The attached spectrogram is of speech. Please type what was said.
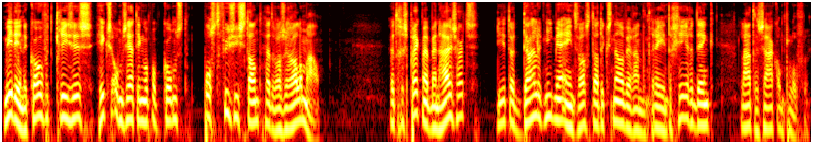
Midden in de COVID-crisis, Higgs-omzetting op opkomst, postfusiestand, het was er allemaal. Het gesprek met mijn huisarts, die het er duidelijk niet mee eens was dat ik snel weer aan het reïntegreren denk, laat de zaak ontploffen.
